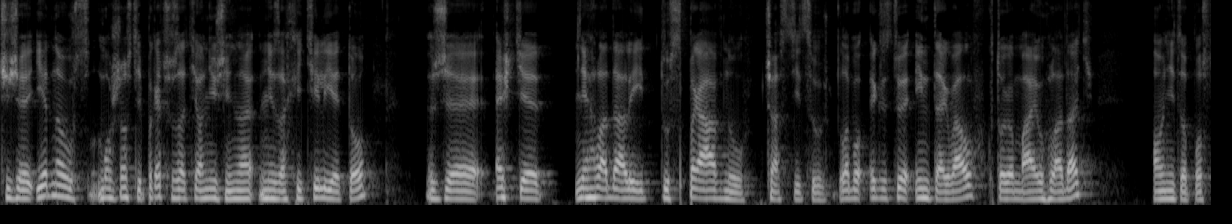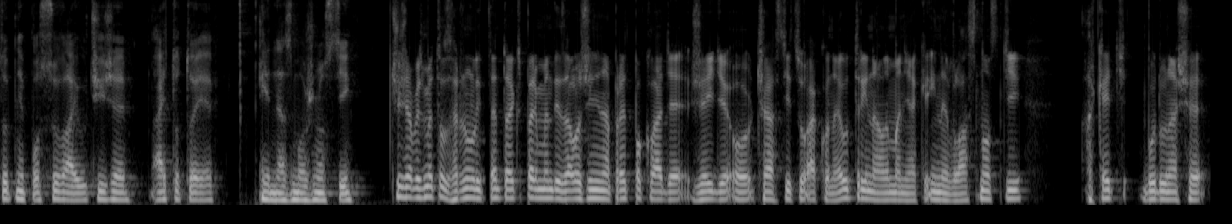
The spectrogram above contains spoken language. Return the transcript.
Čiže jednou z možností, prečo zatiaľ nič nezachytili, je to, že ešte nehľadali tú správnu časticu, lebo existuje interval, v ktorom majú hľadať a oni to postupne posúvajú, čiže aj toto je jedna z možností. Čiže aby sme to zhrnuli, tento experiment je založený na predpoklade, že ide o časticu ako neutrín, ale má nejaké iné vlastnosti a keď budú naše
